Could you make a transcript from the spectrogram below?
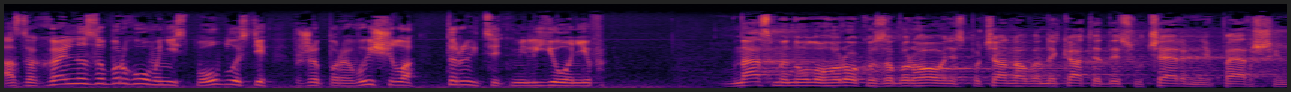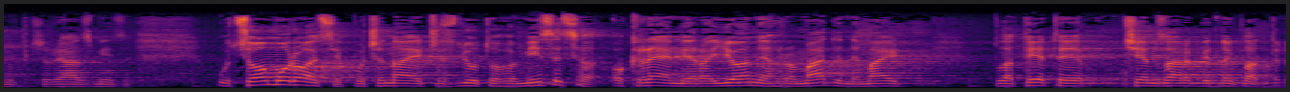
а загальна заборгованість по області вже перевищила 30 мільйонів. В нас минулого року заборгованість почала виникати десь у червні, перший ми почали зміни. У цьому році, починаючи з лютого місяця, окремі райони громади не мають платити чим заробітної плати.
